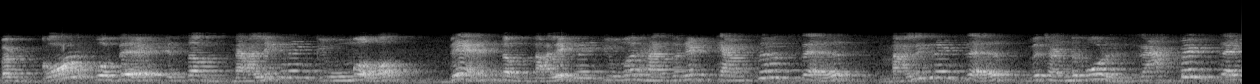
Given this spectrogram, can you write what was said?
But God forbid, it's a malignant tumor then the malignant tumor has in it cancerous cells, malignant cells which undergo rapid cell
